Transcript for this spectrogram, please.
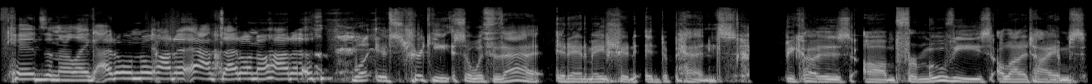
kids and they're like, "I don't know how to act. I don't know how to." Well, it's tricky. So with that in animation, it depends because um, for movies, a lot of times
